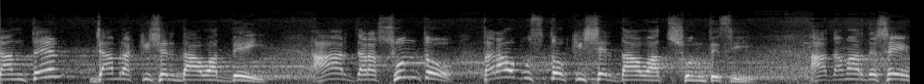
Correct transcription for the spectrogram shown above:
জানতেন যে আমরা কিসের দাওয়াত দেই। আর যারা শুনতো, তারাও বুঝতো কিসের দাওয়াত শুনতেছি। আজ আমার দেশে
